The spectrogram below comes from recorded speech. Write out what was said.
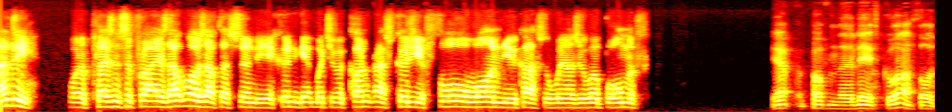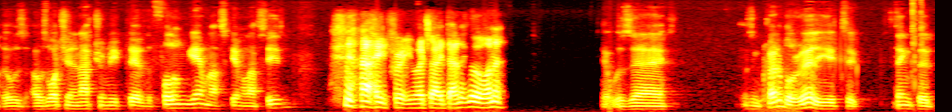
Andy, what a pleasant surprise that was after Sunday. You couldn't get much of a contrast, could you? 4 1 Newcastle winners over Bournemouth. Yeah, apart from the late goal, I thought it was I was watching an action replay of the Fulham game, last game of last season. Pretty much identical, wasn't it? It was uh, it was incredible, really, to think that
